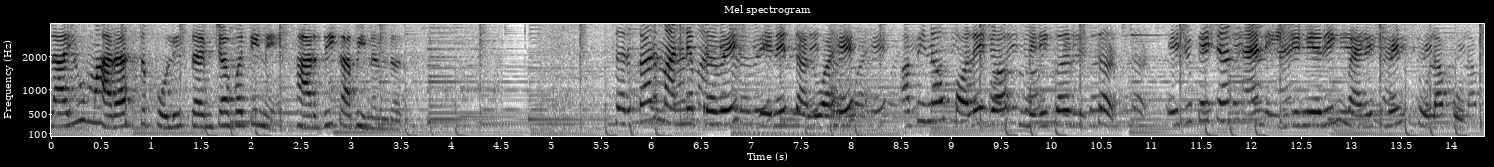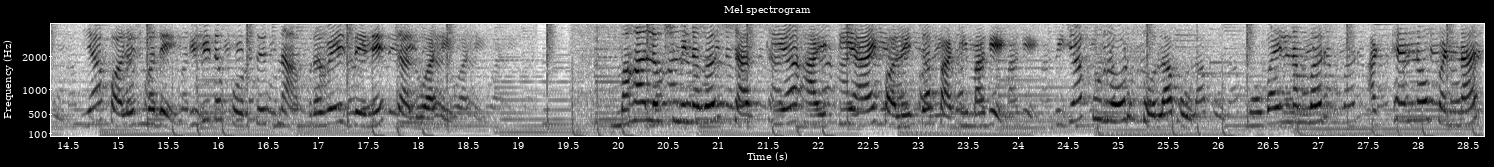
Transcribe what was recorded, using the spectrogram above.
लाईव्ह महाराष्ट्र पोलीस टाईमच्या वतीने हार्दिक अभिनंदन. सरकार मान्य प्रवेश देणे चालू आहे. Abhinav college of medical research education and engineering management Solapur. या कॉलेजमध्ये विविध कोर्सेसना प्रवेश देणे चालू आहे. महालक्ष्मीनगर शासकीय आय टी आय कॉलेजच्या पाठीमागे Vijapur road Solapur. Mobile number अठ्ठ्याण्णव पन्नास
